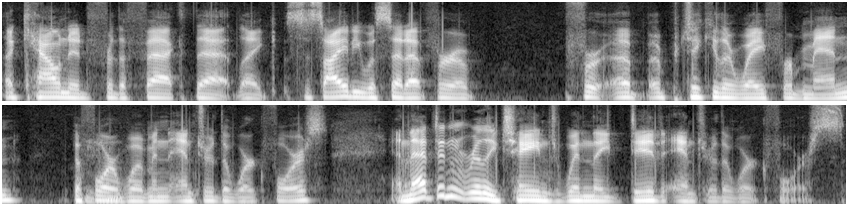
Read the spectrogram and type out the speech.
accounted for the fact that like society was set up for a for a, a particular way for men before mm-hmm. women entered the workforce and that didn't really change when they did enter the workforce.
